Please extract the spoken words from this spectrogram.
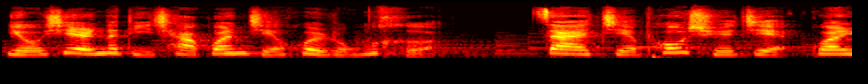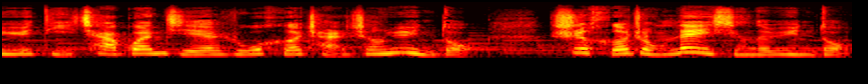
有些人的骶髂关节会融合。在解剖学界，关于骶髂关节如何产生运动、是何种类型的运动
